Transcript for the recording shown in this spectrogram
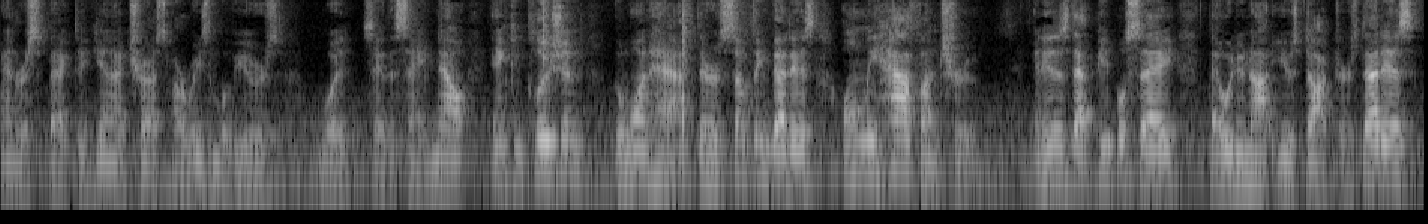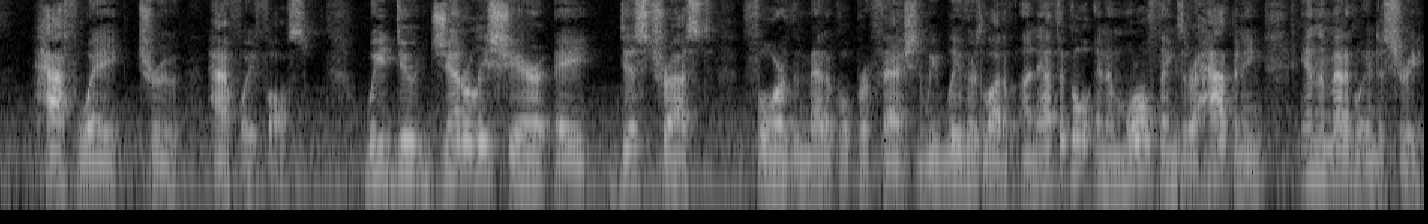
and respect. Again, I trust our reasonable viewers would say the same. Now, in conclusion, the one half. There's something that is only half untrue, and it is that people say that we do not use doctors. That is halfway true, halfway false. We do generally share a distrust for the medical profession. We believe there's a lot of unethical and immoral things that are happening in the medical industry,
